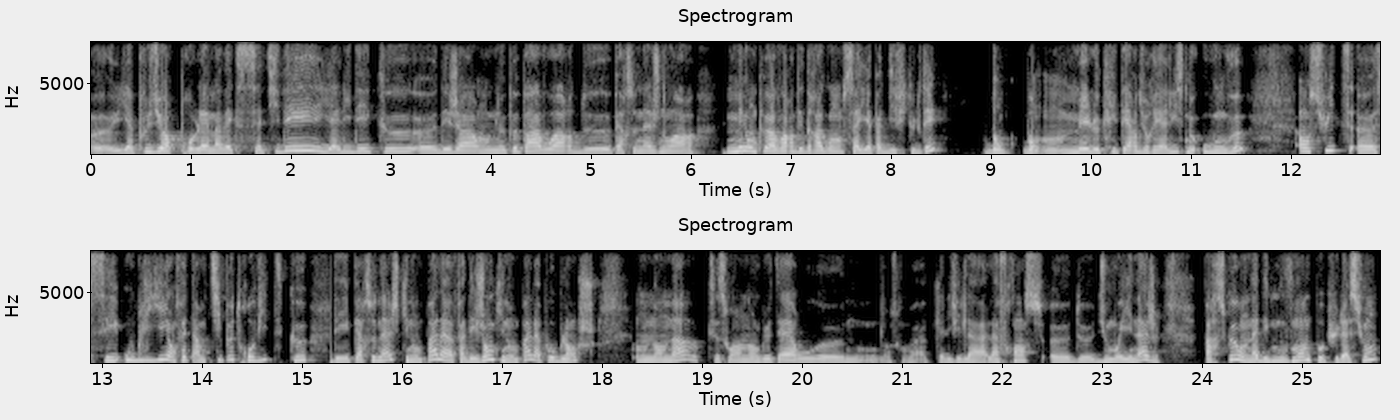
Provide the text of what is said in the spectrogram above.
euh, il y a plusieurs problèmes avec cette idée. Il y a l'idée que euh, déjà on ne peut pas avoir de personnages noirs, mais on peut avoir des dragons, ça il n'y a pas de difficulté. Donc bon, on met le critère du réalisme où on veut. Ensuite, euh, c'est oublier en fait un petit peu trop vite que des personnages qui n'ont pas la, enfin des gens qui n'ont pas la peau blanche, on en a, que ce soit en Angleterre ou euh, dans ce qu'on va qualifier de la, France euh, du Moyen Âge, parce qu'on a des mouvements de population,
